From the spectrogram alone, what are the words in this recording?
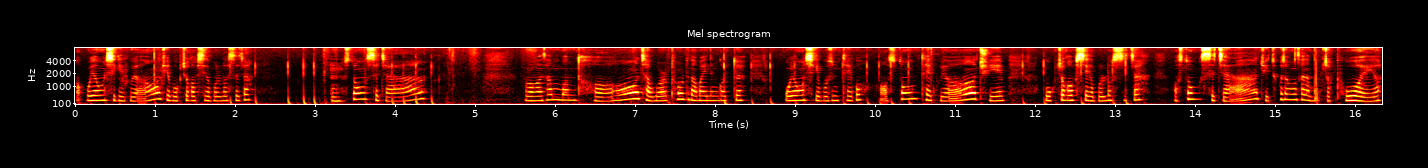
어, 5형식이고요. 뒤에 목적 없이가 뭘로 쓰자? 음, 수동 쓰자. 넘어가서 한 번 더. 자, 월 톨드 나와 있는 것들 5형식이 무슨 태고? 어, 수동 태고요. 뒤에 목적 없이가 뭘로 쓰자? 어, 수동 쓰자. 뒤에 투부정사는 목적 보어예요.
